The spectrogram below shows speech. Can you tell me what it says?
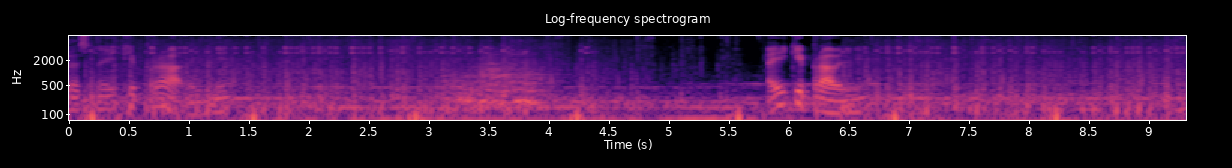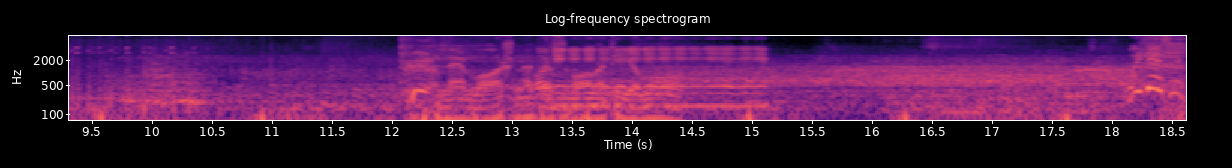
Інтересно, які правильні. А які правильні? Не можна дозволити йому. ні, ні, ні, ні. Уйди звідси!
